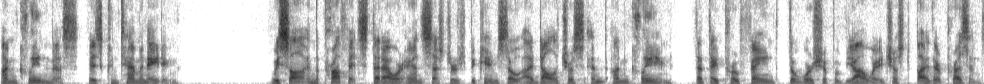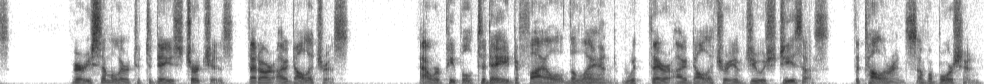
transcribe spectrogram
Uncleanness is contaminating. We saw in the prophets that our ancestors became so idolatrous and unclean that they profaned the worship of Yahweh just by their presence. Very similar to today's churches that are idolatrous. Our people today defile the land with their idolatry of Jewish Jesus, the tolerance of abortion,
